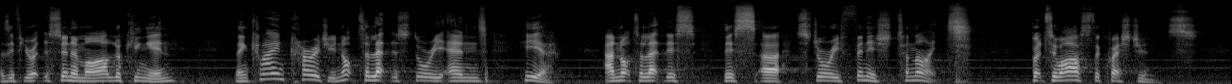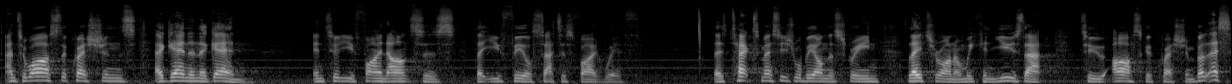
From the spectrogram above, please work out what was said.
as if you're at the cinema looking in, then can I encourage you not to let this story end here and not to let this, this uh, story finish tonight, but to ask the questions and to ask the questions again and again until you find answers that you feel satisfied with. The text message will be on the screen later on, and we can use that to ask a question. But let's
